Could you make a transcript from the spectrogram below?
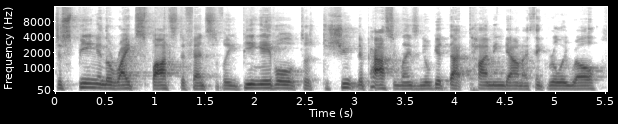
just being in the right spots defensively, being able to, to shoot in the passing lanes, and you'll get that timing down, I think, really well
